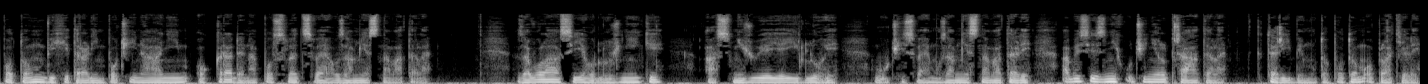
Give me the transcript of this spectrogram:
Potom vychytralým počínáním okrade naposled svého zaměstnavatele. Zavolá si jeho dlužníky a snižuje jejich dluhy vůči svému zaměstnavateli, aby si z nich učinil přátele, kteří by mu to potom oplatili.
